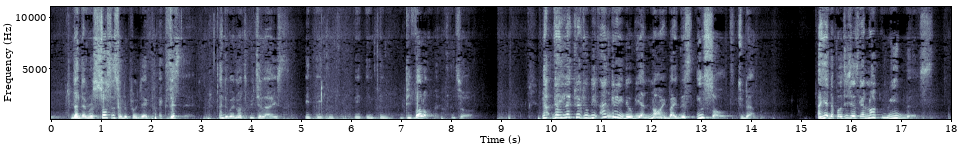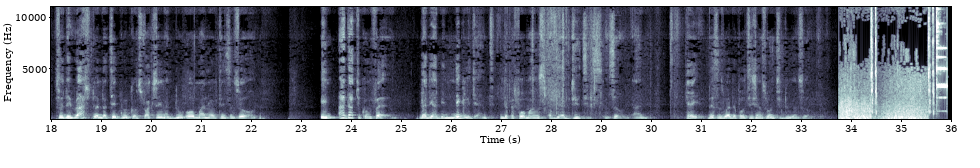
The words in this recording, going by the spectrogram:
That the resources of the project existed and they were not utilized in, in, in, in, in development and so on. Now, the electorate will be angry, they will be annoyed by this insult to them. And yet the politicians cannot read this. So they rush to undertake road construction and do all manner of things and so on in order to confirm that they had been negligent in the performance of their duties and so on. And hey, this is what the politicians want to do and so on.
